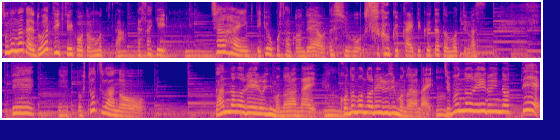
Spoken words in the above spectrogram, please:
その中でどうやって生きていこうと思ってた。矢先、うん、上海に来て京子さんとの出会いは私をすごく変えてくれたと思っています。で、えー、っと一つはあの旦那のレールにも乗らない、うん、子供のレールにも乗らない、うん、自分のレールに乗って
